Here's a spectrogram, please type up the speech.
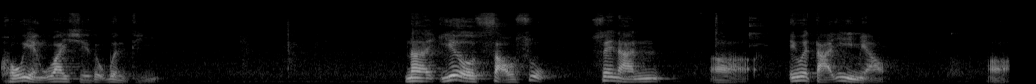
口眼歪斜的问题。那也有少数，虽然啊，因为打疫苗，啊，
